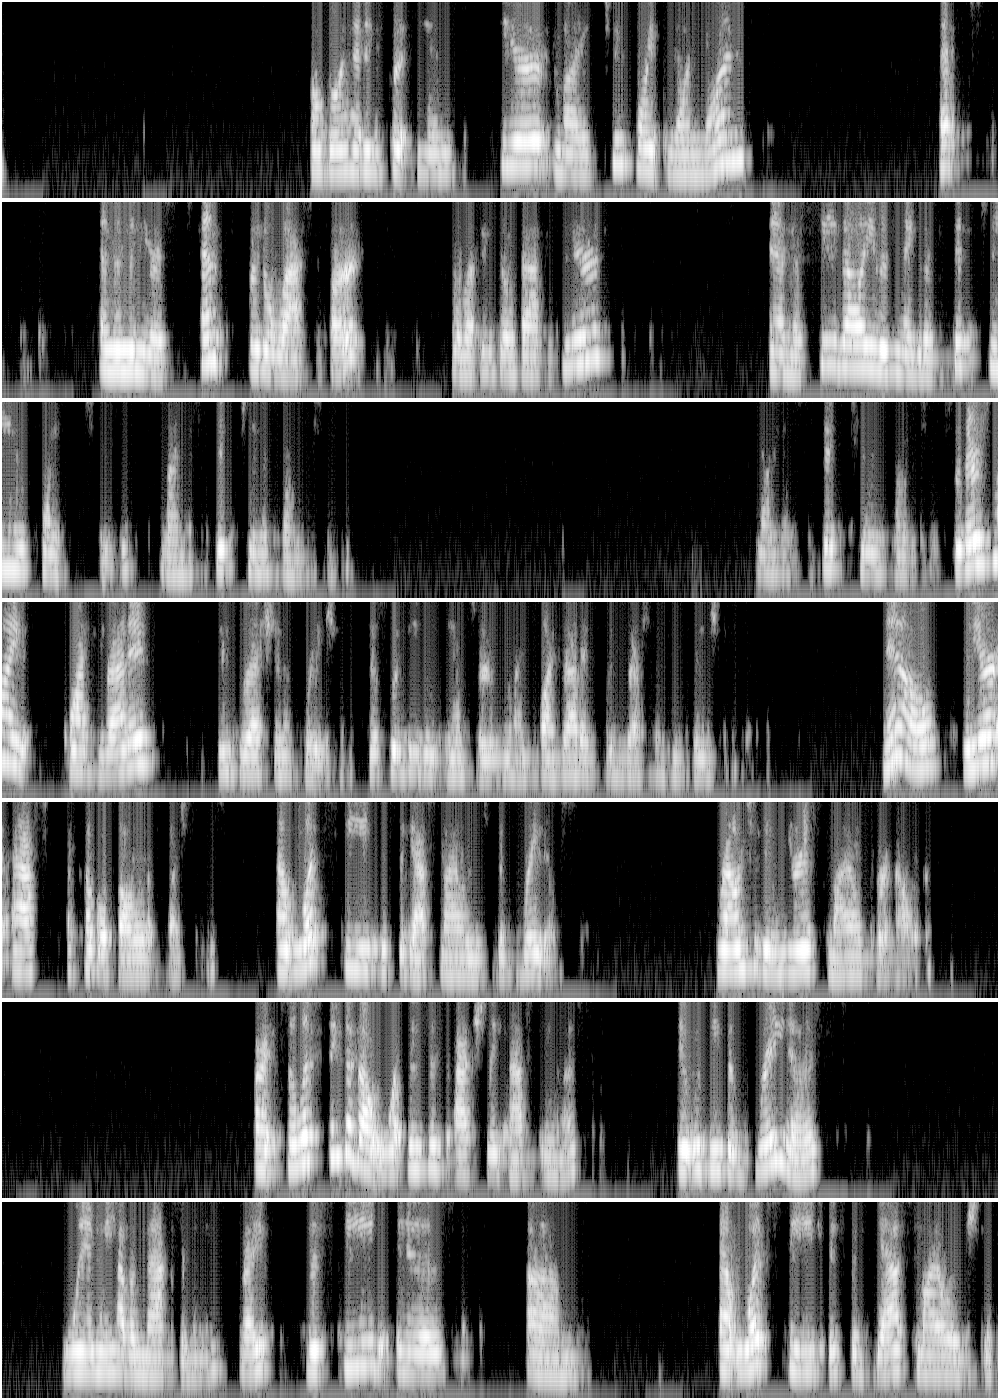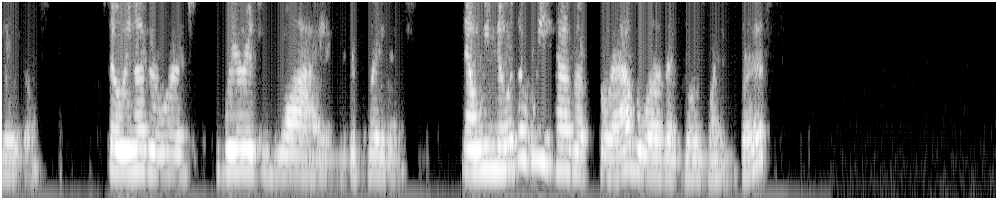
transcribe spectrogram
I'll go ahead and put in here my 2.11 x, and then the nearest tenth for the last part. So let me go back here. And the C value is negative 15.2 minus 15.2. Minus 15.2. So there's my quadratic regression equation. This would be the answer to my quadratic regression equation. Now we are asked a couple follow-up questions. At what speed is the gas mileage the greatest? Round to the nearest mile per hour. All right, so let's think about what this is actually asking us. It would be the greatest when we have a maximum, right? The speed is, um, at what speed is the gas mileage the greatest? So in other words, where is y the greatest? Now we know that we have a parabola that goes like this.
